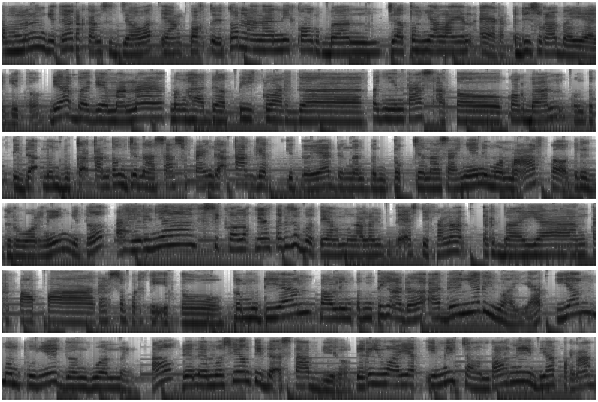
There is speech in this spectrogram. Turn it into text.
temen gitu ya rekan sejawat yang waktu itu nangani korban jatuhnya Lion Air di Surabaya gitu. Dia bagaimana menghadapi keluarga penyintas atau korban untuk tidak membuka kantong jenazah supaya nggak kaget gitu ya dengan bentuk jenazahnya ini. Mohon maaf kalau trigger warning gitu. Akhirnya psikolognya tersebut yang mengalami PTSD karena terbayang terpapar seperti itu. Kemudian paling penting adalah adanya riwayat yang mempunyai gangguan mental dan emosi yang tidak stabil. Riwayat ini contoh nih dia pernah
